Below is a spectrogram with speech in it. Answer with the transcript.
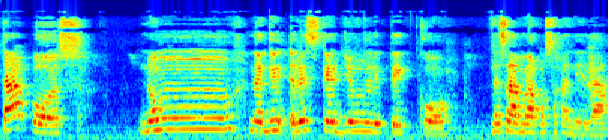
Tapos, nung nag-reschedule yung retreat ko, nasama ako sa kanila.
